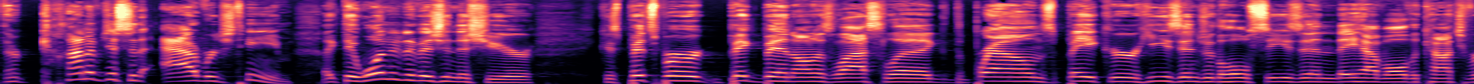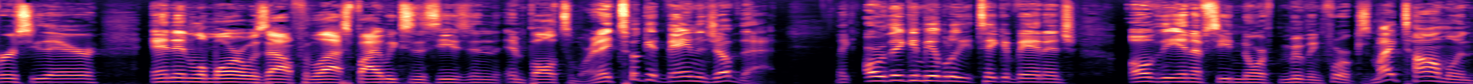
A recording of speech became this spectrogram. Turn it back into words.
they're kind of just an average team. Like they won the division this year because Pittsburgh, Big Ben on his last leg, the Browns, Baker, he's injured the whole season. They have all the controversy there. And then Lamar was out for the last five weeks of the season in Baltimore. And they took advantage of that. Like, are they going to be able to take advantage of the NFC North moving forward? Because Mike Tomlin,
